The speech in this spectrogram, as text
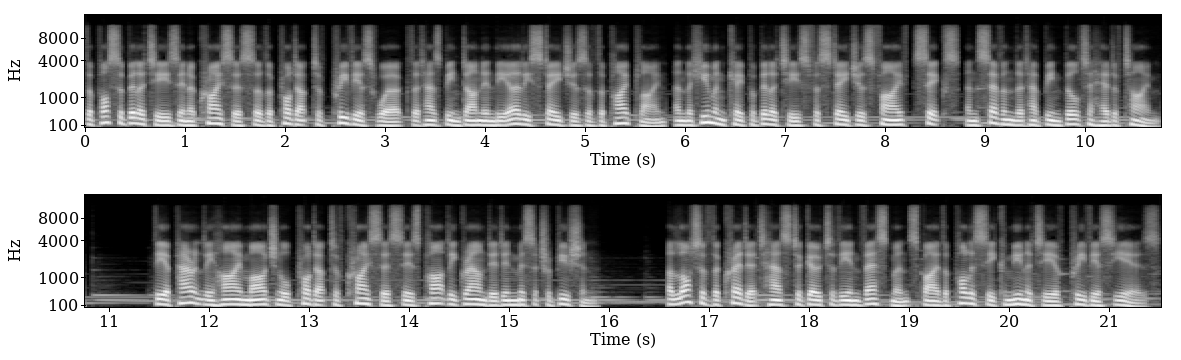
the possibilities in a crisis are the product of previous work that has been done in the early stages of the pipeline, and the human capabilities for stages 5, 6, and 7 that have been built ahead of time. The apparently high marginal product of crisis is partly grounded in misattribution. A lot of the credit has to go to the investments by the policy community of previous years.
